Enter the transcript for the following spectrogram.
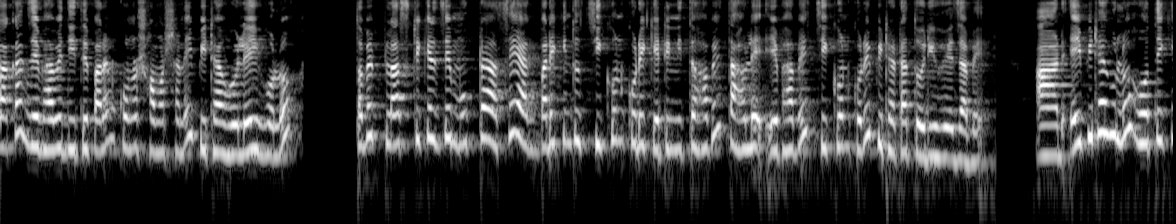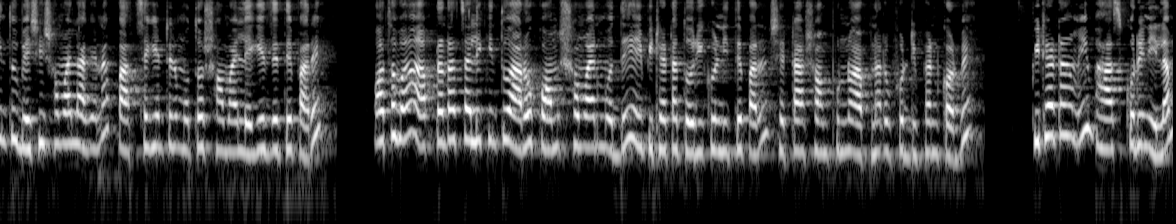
বাঁকা যেভাবে দিতে পারেন, কোনো সমস্যা নেই, পিঠা হলেই হলো। তবে প্লাস্টিকের যে মুখটা আছে, একবারে কিন্তু চিকন করে কেটে নিতে হবে, তাহলে এভাবে চিকন করে পিঠাটা তৈরি হয়ে যাবে। আর এই পিঠাগুলো হতে কিন্তু বেশি সময় লাগে না, পাঁচ সেকেন্ডের মতো সময় লেগে যেতে পারে। অথবা আপনারা চাইলে কিন্তু আরও কম সময়ের মধ্যে এই পিঠাটা তৈরি করে নিতে পারেন, সেটা সম্পূর্ণ আপনার উপর ডিপেন্ড করবে। পিঠাটা আমি ভাজ করে নিলাম।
